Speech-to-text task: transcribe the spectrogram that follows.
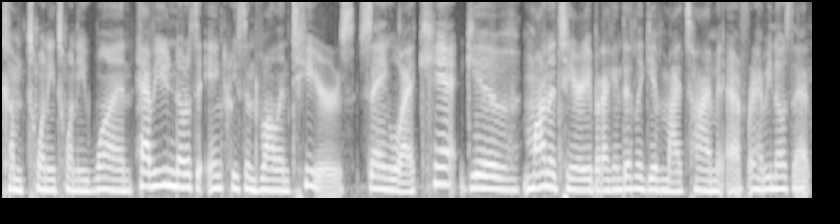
come 2021. Have you noticed an increase in volunteers saying, well, I can't give monetary, but I can definitely give my time and effort? Have you noticed that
